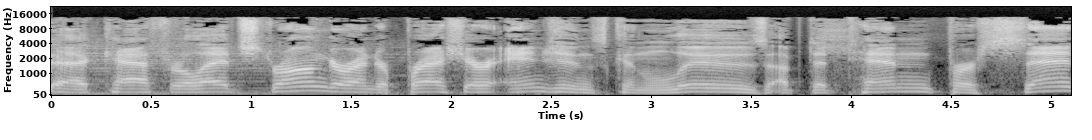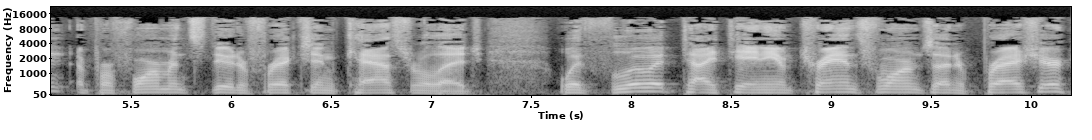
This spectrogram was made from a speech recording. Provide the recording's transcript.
uh, Castrol Edge. Stronger under pressure. Engines can lose up to 10% of performance due to friction. Castrol Edge. With fluid, titanium transforms under pressure.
